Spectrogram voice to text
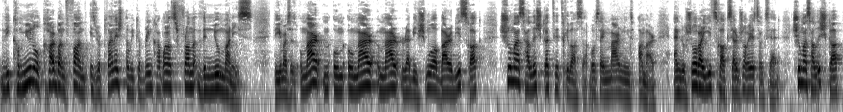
the communal korban fund is replenished and we can bring karbanos from the new monies. The Gemara says, Umar, um, Umar, Umar, Rabbi Shmuel, Bar Rabbi Yitzchak, Chumas Halishka Titchilasa. We'll say Mar means Amar. And Rabbi Shmuel Bar Yitzchak said, Rabbi Shmuel Bar Yitzchak said, Chumas Halishka,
